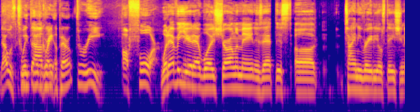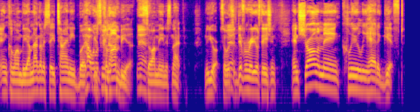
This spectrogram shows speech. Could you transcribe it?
That was With- with 2003 great apparel? three or four. Whatever year that was, Charlamagne is at this uh, tiny radio station in Columbia. I'm not going to say tiny, but Hot it's Columbia. Yeah. So I mean, it's not New York. So it's a different radio station. And Charlamagne clearly had a gift.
